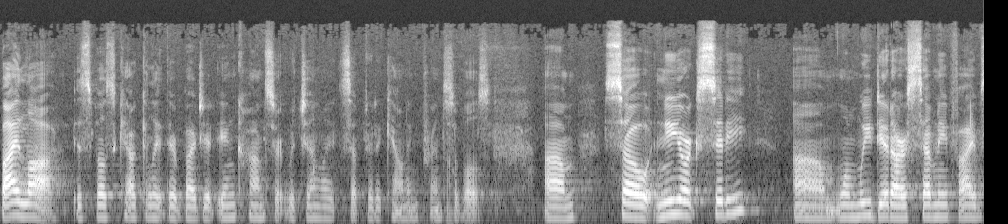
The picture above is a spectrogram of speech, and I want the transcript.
by law, is supposed to calculate their budget in concert with generally accepted accounting principles. Um, So New York City, um, when we did our 75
